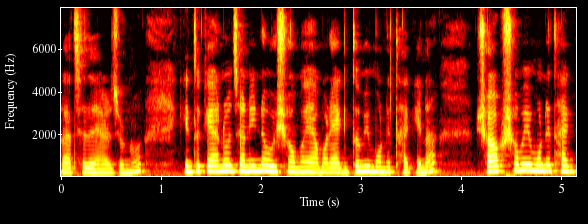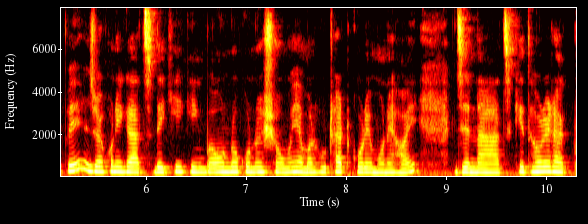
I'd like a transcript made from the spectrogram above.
গাছে দেওয়ার জন্য। কিন্তু কেন জানি না ওই সময় আমার একদমই মনে থাকে না। সব সময় মনে থাকবে যখনই গাছ দেখি কিংবা অন্য কোনো সময় আমার হুটহাট করে মনে হয় যে না, আজকে ধরে রাখব।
